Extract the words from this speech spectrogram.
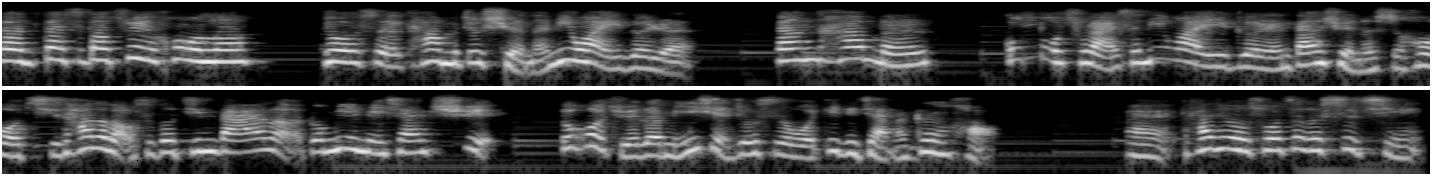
但但是到最后呢，就是他们就选了另外一个人。当他们公布出来是另外一个人当选的时候，其他的老师都惊呆了，都面面相觑，都会觉得明显就是我弟弟讲的更好。哎，他就说这个事情，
